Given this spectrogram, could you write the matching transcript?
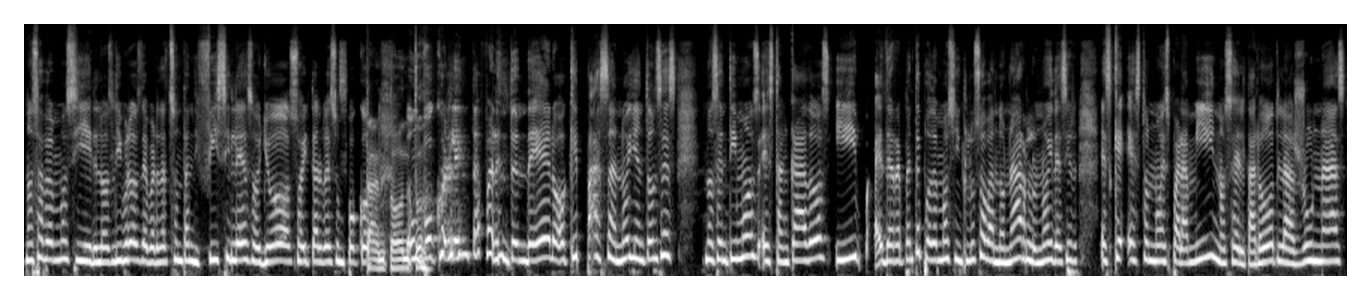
no sabemos si los libros de verdad son tan difíciles o yo soy tal vez un poco un poco lenta para entender o qué pasa, ¿no? Y entonces nos sentimos estancados y eh, de repente podemos incluso abandonarlo, ¿no? Y decir, es que esto no es para mí, no sé, el tarot, las runas,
